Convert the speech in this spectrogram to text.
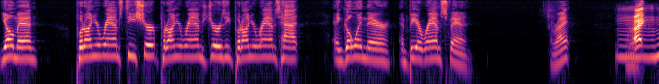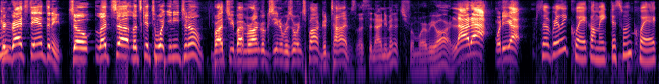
yo, man, put on your Rams t shirt, put on your Rams jersey, put on your Rams hat, and go in there and be a Rams fan. All right? All right, congrats to Anthony. So let's uh, let's get to what you need to know. Brought to you by Morongo Casino Resort and Spa. Good times, less than ninety minutes from wherever you are. Lada, what do you got? So really quick, I'll make this one quick.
